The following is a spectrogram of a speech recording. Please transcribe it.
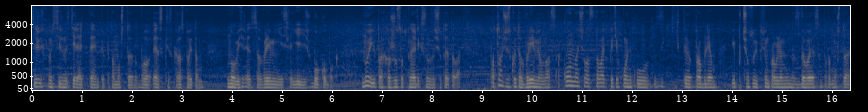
слишком сильно терять темпе, потому что в эске скоростной там много теряется времени, если едешь бок о бок. Ну и прохожу, собственно, Эриксон за счет этого. Потом через какое-то время у нас Акон начал отставать потихоньку из-за каких-то проблем. И почему, судя по всему, проблемы с ДВС, потому что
